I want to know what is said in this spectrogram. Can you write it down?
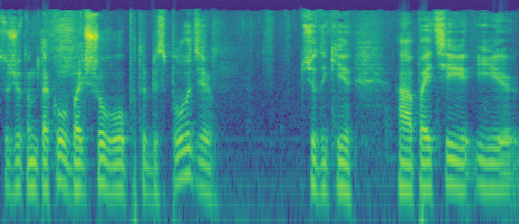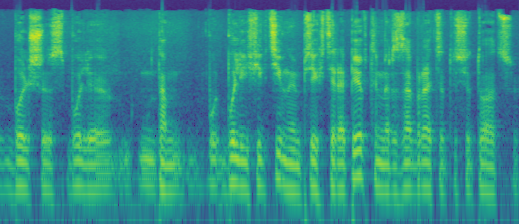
с учетом такого большого опыта бесплодия, все-таки а, пойти и больше с более, там, более эффективными психотерапевтами разобрать эту ситуацию.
